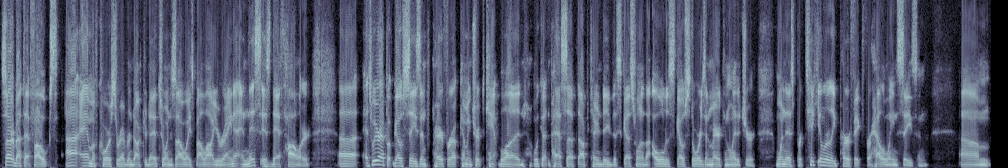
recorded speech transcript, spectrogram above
Sorry about that, folks. I am, of course, Reverend Dr. Death, joined as always by Law Urana, and this is Death Holler. Uh, as we wrap up ghost season, prepare for upcoming trip to Camp Blood, we couldn't pass up the opportunity to discuss one of the oldest ghost stories in American literature, one that is particularly perfect for Halloween season. Um,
